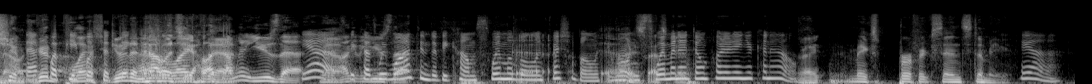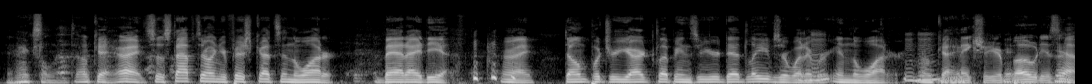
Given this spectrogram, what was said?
good analogy. That's Good what people plan. should Good think. analogy. like I like that. I'm going to use that. Yeah, I'm gonna because we use that. want them to become swimmable and fishable. If you Yeah, want that's to swim in good. it, don't put it in your canal. Right. It makes perfect sense to me. Yeah. Excellent. Okay. All right. So stop throwing your fish guts in the water. Bad idea. All right. Don't put your yard clippings or your dead leaves or whatever Mm-hmm. in the water. Okay. Make sure your boat isn't. Yeah.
